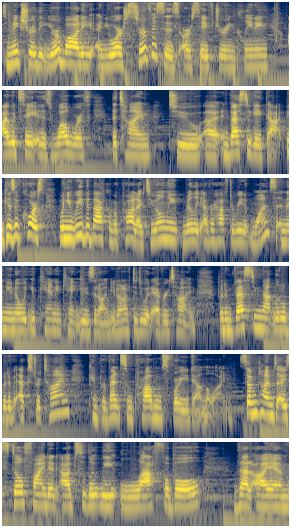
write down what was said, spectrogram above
to make sure that your body and your surfaces are safe during cleaning, I would say it is well worth the time to uh, investigate that. Because of course, when you read the back of a product, you only really ever have to read it once and then you know what you can and can't use it on. You don't have to do it every time. But investing that little bit of extra time can prevent some problems for you down the line. Sometimes I still find it absolutely laughable that I am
